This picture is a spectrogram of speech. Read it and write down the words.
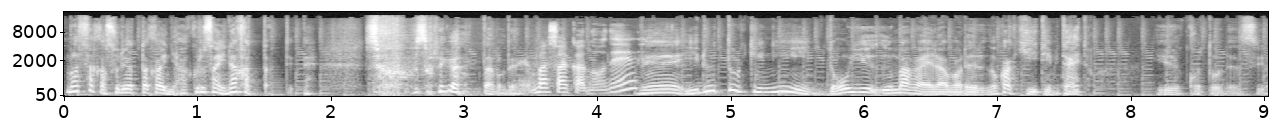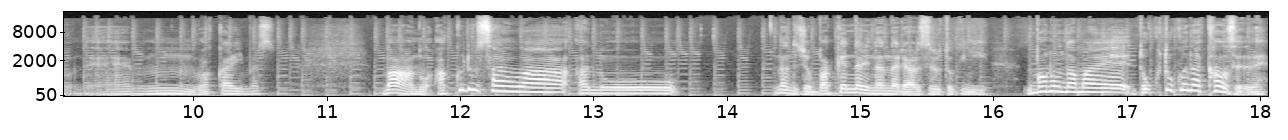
まさかそれやった回にアクルさんいなかったっていうね。そうそれがあったので。まさかのね。ねいる時にどういう馬が選ばれるのか聞いてみたいということですよね。うんわかります。まああのアクルさんはあのなんでしょう馬券なりなんなりあれするときに馬の名前独特な感性でね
